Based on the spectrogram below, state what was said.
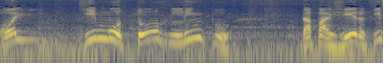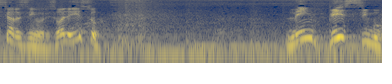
olha que motor limpo da Pajero aqui, senhoras e senhores, olha isso. Limpíssimo.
